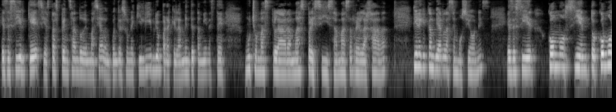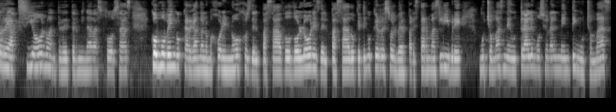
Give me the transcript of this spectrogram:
es decir, que si estás pensando demasiado encuentres un equilibrio para que la mente también esté mucho más clara, más precisa, más relajada. Tiene que cambiar las emociones, es decir, cómo siento, cómo reacciono ante determinadas cosas, cómo vengo cargando a lo mejor enojos del pasado, dolores del pasado que tengo que resolver para estar más libre, mucho más neutral emocionalmente y mucho más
